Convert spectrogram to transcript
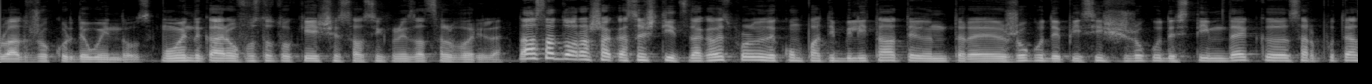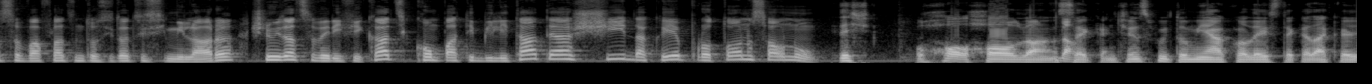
rulat jocuri de Windows. Moment în care au fost tot ok și s-au sincronizat salvările. Dar asta doar așa, ca să știți, dacă aveți probleme de compatibilitate între jocul de PC și jocul de Steam Deck, uh, s-ar putea să vă aflați într-o situație similară și nu uitați să verificați compatibilitatea și dacă e Proton sau nu. Deci, hold, hold on a da. second. Ce îmi spui tu mie acolo este că dacă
